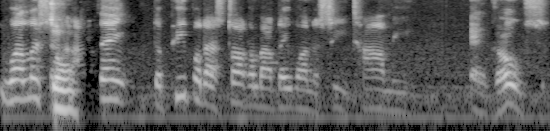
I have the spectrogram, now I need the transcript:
Well, listen, so, I think the people that's talking about they want to see Tommy and Ghost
